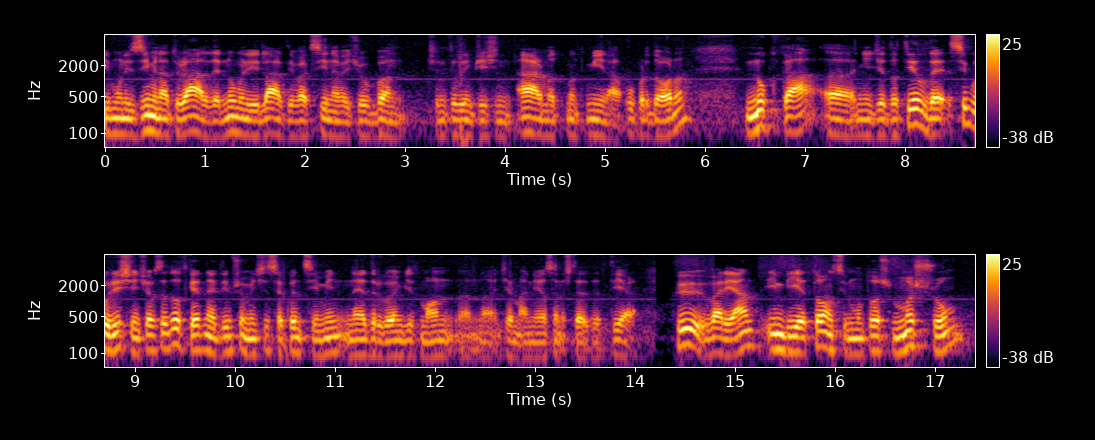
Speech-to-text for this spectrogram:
imunizimi natyral dhe numri i lartë i vaksinave që u bënë që në fillim që ishin armët më të mira u përdorën, nuk ka një gjë të tillë dhe sigurisht në qoftë se do të ketë ne dimë shumë mirë që sekuencimin ne e dërgojmë gjithmonë në Gjermani ose në shtete të tjera. Ky variant i mbijeton si mund të thuash më shumë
